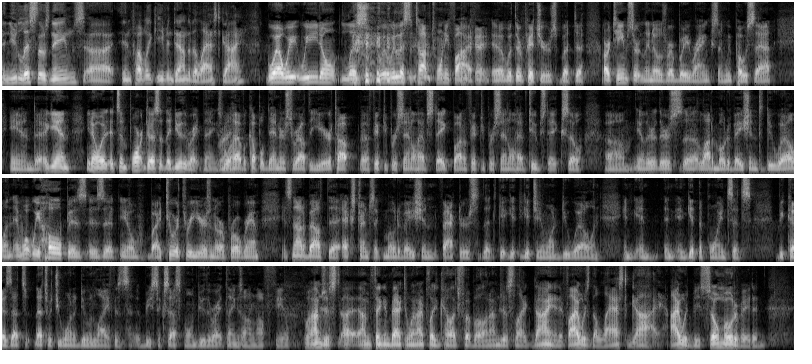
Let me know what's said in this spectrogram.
And you list those names uh, in public, even down to the last guy? Well, we, we don't list we, we list the top twenty five Okay. uh, with their pictures, but uh, our team certainly knows where everybody ranks, and we post that. And uh, again, you know, it, it's important to us that they do the right things. We'll have a couple dinners throughout the year. Top uh, fifty percent will have steak. Bottom fifty percent will have tube steak. So, um, you know, there, there's a lot of motivation to do well. And, and what we hope is is that you know by two or three years into our program, it's not about the extrinsic motivation factors that get get, get you to want to do well and and, and, and and get the points. It's because that's that's what you want to do in life is be successful and do the right things on and off the field. Well, I'm just, I, I'm thinking back to when I played college football, and I'm just like dying. If I was the last guy, I would be so motivated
